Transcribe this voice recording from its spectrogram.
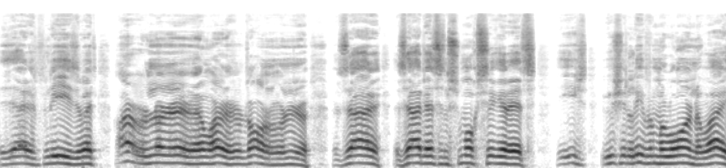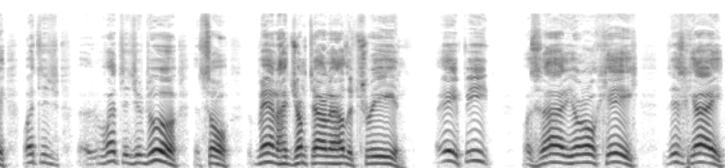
Zad, please, what? Zad, Zad doesn't smoke cigarettes. He's, you should leave him alone. Why? What did, what did you do? So, man, I jumped down out of the tree and, hey, Pete, Zad, you're okay. This guy,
